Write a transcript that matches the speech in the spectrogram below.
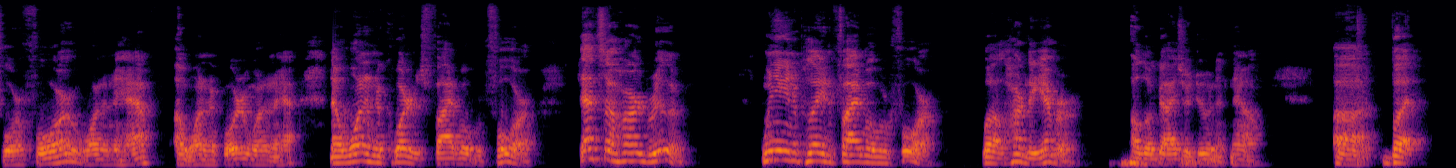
four, four, one and a half, uh, one and a quarter, one and a half. Now, one and a quarter is five over four. That's a hard rhythm. When are you going to play in five over four? Well, hardly ever, although guys are doing it now. Uh, but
